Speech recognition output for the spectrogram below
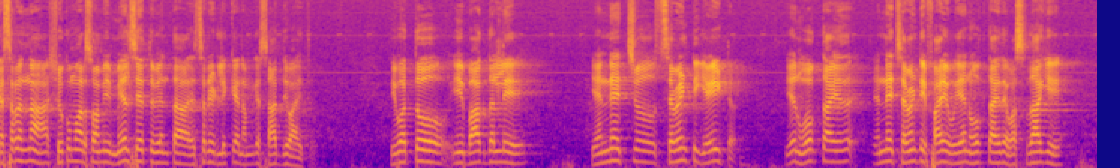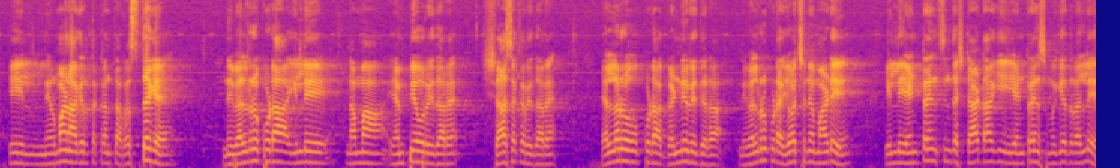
ಹೆಸರನ್ನು ಶಿವಕುಮಾರ ಸ್ವಾಮಿ ಮೇಲ್ಸೇತುವೆ ಅಂತ ಹೆಸರಿಡಲಿಕ್ಕೆ ನಮಗೆ ಸಾಧ್ಯವಾಯಿತು. ಇವತ್ತು ಈ ಭಾಗದಲ್ಲಿ ಎನ್ ಎಚ್ ಸೆವೆಂಟಿ ಏಯ್ಟ್ ಏನು ಹೋಗ್ತಾ ಇದೆ ಎನ್ ಎಚ್ ಸೆವೆಂಟಿ ಫೈವ್ ಏನು ಹೋಗ್ತಾ ಇದೆ, ಹೊಸದಾಗಿ ಈ ನಿರ್ಮಾಣ ಆಗಿರ್ತಕ್ಕಂಥ ರಸ್ತೆಗೆ ನೀವೆಲ್ಲರೂ ಕೂಡ ಇಲ್ಲಿ ನಮ್ಮ ಎಂ ಪಿ ಅವರು ಇದ್ದಾರೆ, ಶಾಸಕರಿದ್ದಾರೆ, ಎಲ್ಲರೂ ಕೂಡ ಗಣ್ಯರಿದ್ದೀರ, ನೀವೆಲ್ಲರೂ ಕೂಡ ಯೋಚನೆ ಮಾಡಿ ಇಲ್ಲಿ ಎಂಟ್ರೆನ್ಸಿಂದ ಸ್ಟಾರ್ಟ್ ಆಗಿ ಈ ಎಂಟ್ರೆನ್ಸ್ ಮುಗಿಯೋದ್ರಲ್ಲಿ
